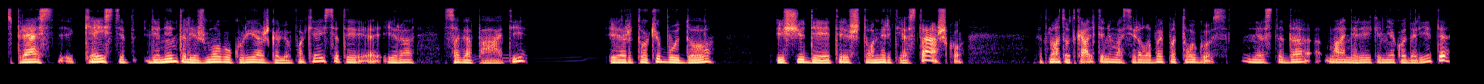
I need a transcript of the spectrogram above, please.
spręsti, keisti vienintelį žmogų, kurį aš galiu pakeisti, tai yra save patį ir tokiu būdu išjudėti iš to mirties taško. Bet matot, kaltinimas yra labai patogus, nes tada man nereikia nieko daryti,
